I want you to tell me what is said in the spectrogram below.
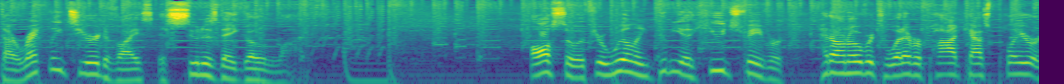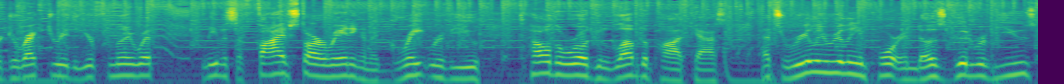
directly to your device as soon as they go live. Also, if you're willing, do me a huge favor. Head on over to whatever podcast player or directory that you're familiar with. Leave us a five star rating and a great review. Tell the world you love the podcast. That's really, really important. Those good reviews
